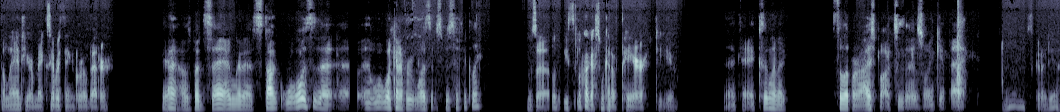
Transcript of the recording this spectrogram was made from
the land here makes everything grow better. Yeah, I was about to say I'm gonna stock. What was the? Uh, what kind of fruit was it specifically? It was a it looked like some kind of pear to you. Okay, because I'm gonna fill up our ice box with those when we get back. Oh, that's a good idea.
